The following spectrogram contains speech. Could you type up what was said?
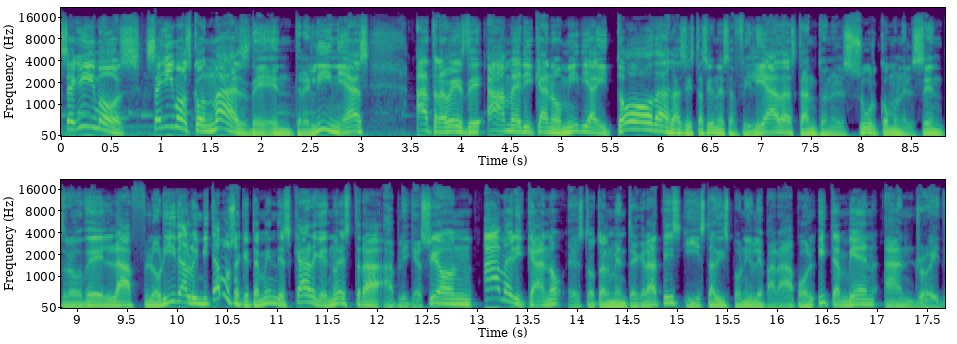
Seguimos, seguimos con más de Entre líneas a través de Americano Media y todas las estaciones afiliadas, tanto en el sur como en el centro de la Florida. Lo invitamos a que también descargue nuestra aplicación Americano. Es totalmente gratis y está disponible para Apple y también Android.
